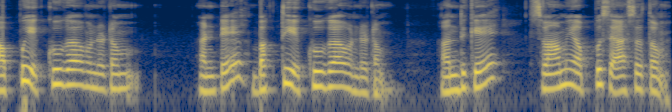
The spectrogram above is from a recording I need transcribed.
అప్పు ఎక్కువగా ఉండటం అంటే భక్తి ఎక్కువగా ఉండటం. అందుకే స్వామి అప్పు శాశ్వతం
